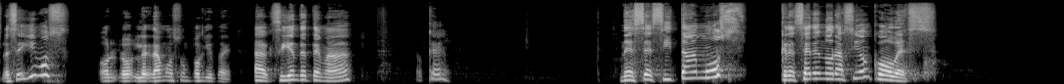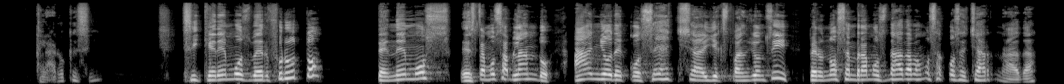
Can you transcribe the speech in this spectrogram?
¿Le seguimos? ¿O le damos un poquito ahí? Ah, siguiente tema. ¿eh? Ok. Necesitamos crecer en oración, ¿cómo ves? Claro que sí. Si queremos ver fruto, tenemos, estamos hablando, año de cosecha y expansión, sí, pero no sembramos nada, vamos a cosechar nada.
